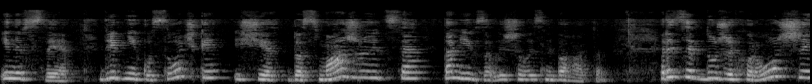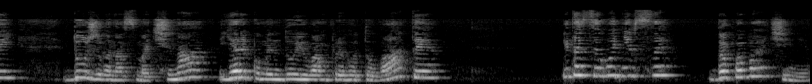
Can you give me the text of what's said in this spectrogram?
і не все. Дрібні кусочки ще досмажуються, там їх залишилось небагато. Рецепт дуже хороший, дуже вона смачна. Я рекомендую вам приготувати. І на сьогодні все. До побачення,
